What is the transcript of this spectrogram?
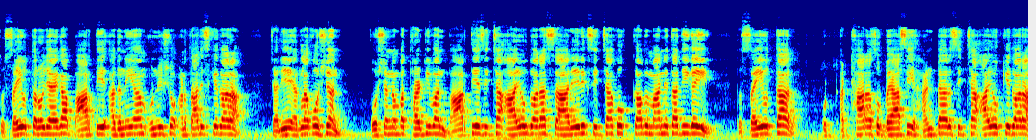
तो सही उत्तर हो जाएगा भारतीय अधिनियम 1948 के द्वारा। चलिए अगला क्वेश्चन क्वेश्चन नंबर 31 भारतीय शिक्षा आयोग द्वारा शारीरिक शिक्षा को कब मान्यता दी गई? तो सही उत्तर अठारह हंटर शिक्षा आयोग के द्वारा।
